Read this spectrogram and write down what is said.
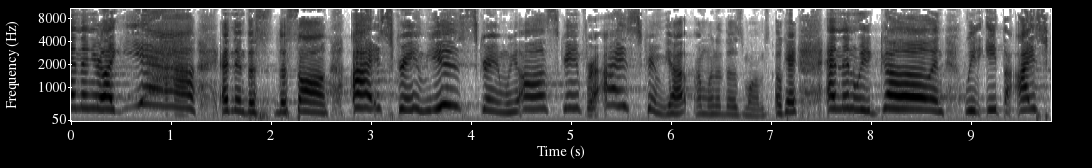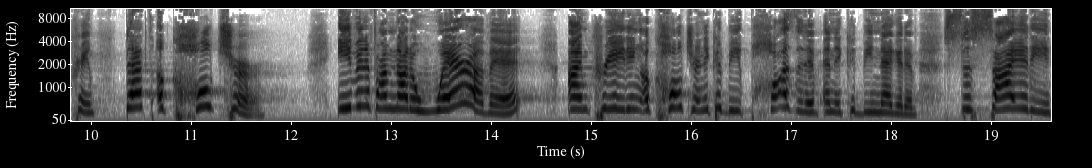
And then you're like, yeah. And then the, the song, ice cream, you scream, we all scream for ice cream. Yep, I'm one of those moms. Okay. And then we'd go and we'd eat the ice cream. That's a culture. Even if I'm not aware of it, I'm creating a culture and it could be positive and it could be negative. Society,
